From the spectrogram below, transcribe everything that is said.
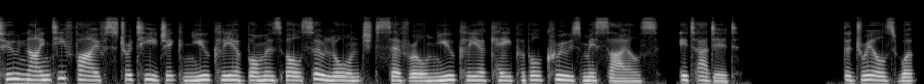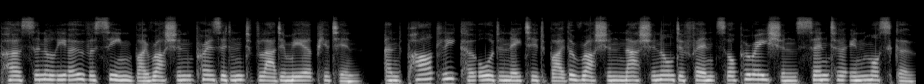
Tu-95 strategic nuclear bombers also launched several nuclear-capable cruise missiles, it added. The drills were personally overseen by Russian President Vladimir Putin, and partly coordinated by the Russian National Defense Operations Center in Moscow.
